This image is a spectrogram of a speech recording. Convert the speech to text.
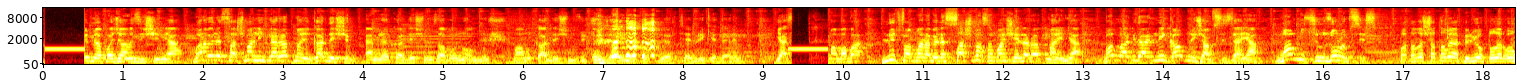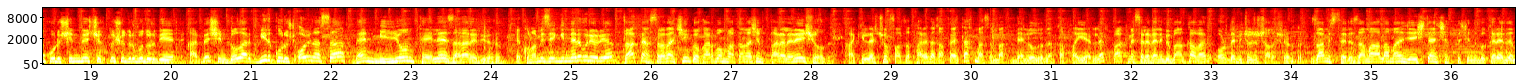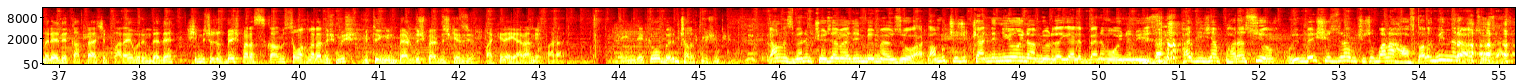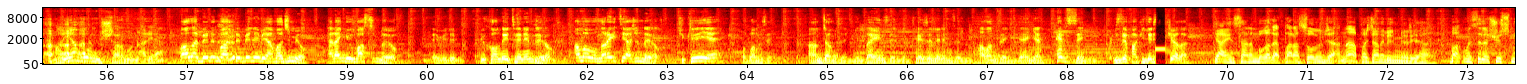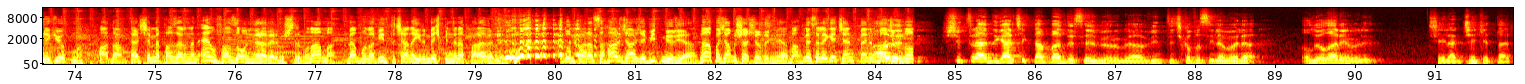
yapacağınız işin ya. Bana böyle saçma linkler atmayın kardeşim. Emre kardeşimiz abone olmuş. Mahmut kardeşimiz 3. ayını kutluyor. Tebrik ederim. Ya ama bak lütfen bana böyle saçma sapan şeyler atmayın ya. Vallahi bir daha link almayacağım sizden ya. Mal mısınız oğlum siz? Vatandaş tatava yapıyor. Yok dolar 10 kuruş indi çıktı şudur budur diye. Kardeşim dolar 1 kuruş oynasa ben milyon TL zarar ediyorum. Ekonomi zenginleri vuruyor ya. Zaten sıradan çinko karbon vatandaşın parayla ne işi olur? Fakirler çok fazla parayı da kafaya takmasın. Bak deli olurlar kafayı yerler. Bak mesela benim bir banka var. Orada bir çocuk çalışıyordu. Zam istedi. Zamı alamayınca işten çıktı. Şimdi bu kredi mredi kafe açıp parayı vurayım dedi. Şimdi çocuk 5 parasız kalmış sokaklara düşmüş. Bütün gün berduş berduş geziyor. Fakire yaramıyor para. Beyindeki o bölüm çalışmıyor çünkü. Yalnız benim çözemediğim bir mevzu var. Lan bu çocuk kendi niye oynamıyor da gelip benim oyunumu izliyor? ha diyeceğim parası yok. Oyun 500 lira bu çocuk bana haftalık 1000 lira atıyor zaten. Manyak olmuşlar bunlar ya. Vallahi benim vatte belli bir amacım yok. Herhangi bir vasfım da yok. Ne bileyim bir konuda yeteneğim de yok. Ama bunlara ihtiyacım da yok. Çünkü niye? Babam zengin. Amcam zengin, dayım zengin, teyzelerim zengin, halam zengin, yengem hepsi zengin. Bizde fakirleri s**iyorlar. Ya insanın bu kadar parası olunca ne yapacağını bilmiyor ya. Bak mesela şu üstündeki yok mu? Adam Perşembe pazarından en fazla 10 lira vermiştir buna ama ben buna bin tıçağına 25 bin lira para verdim. Bu bunun parası harca harca bitmiyor ya. Ne yapacağımı şaşırdım ya. Bak mesela geçen benim bacımın Abi şu trendi gerçekten ben de sevmiyorum ya. Vintage kafasıyla böyle alıyorlar ya böyle şeyler, ceketler.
